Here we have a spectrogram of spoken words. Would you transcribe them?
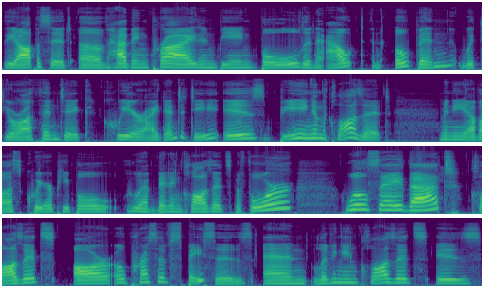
the opposite of having pride and being bold and out and open with your authentic queer identity is being in the closet many of us queer people who have been in closets before will say that closets are oppressive spaces and living in closets is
